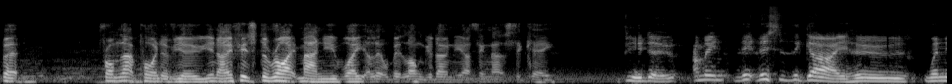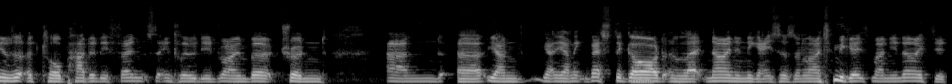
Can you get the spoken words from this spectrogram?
but from that point of view, you know, if it's the right man, you wait a little bit longer, don't you? I think that's the key. You do. I mean, th- this is the guy who, when he was at a club, had a defence that included Ryan Bertrand and uh, Jan, Jannik Vestergaard and let nine in against us and nine in against Man United.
